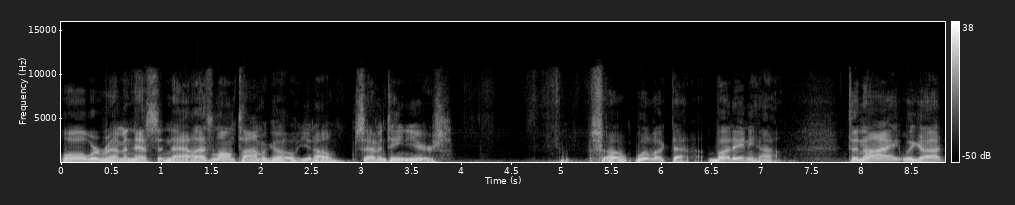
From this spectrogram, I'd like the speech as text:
Well, we're reminiscing now. That's a long time ago, you know, 17 years. So we'll look that up. But anyhow, tonight we got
